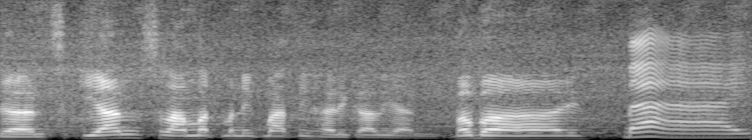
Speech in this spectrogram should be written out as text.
dan sekian selamat menikmati hari kalian. Bye bye. bye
